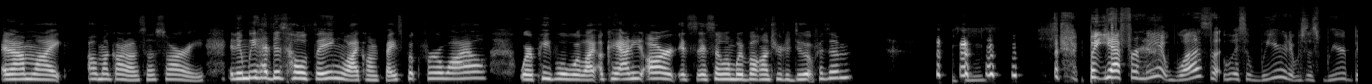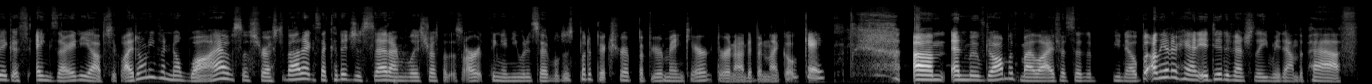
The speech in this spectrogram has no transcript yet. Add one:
And I'm like, "Oh my god, I'm so sorry." And then we had this whole thing like on Facebook for a while where people were like, "Okay, I need art." It's, it's someone would volunteer to do it for them. Mm-hmm but yeah, for me, it was it was weird. It was this weird big anxiety obstacle. I don't even know why I was so stressed about it because I could have just said I'm really stressed about this art thing, and you would have said, "Well, just put a picture up of your main character," and I'd have been like, "Okay," um, and moved on with my life instead of you know. But on the other hand, it did eventually lead me down the path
